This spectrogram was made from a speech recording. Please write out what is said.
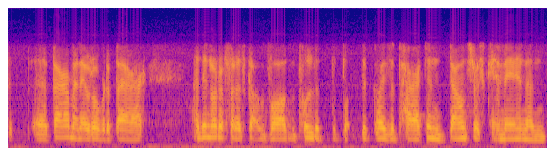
the uh, barman out over the bar, and then other fellas got involved and pulled the, the, the guys apart. And bouncers came in and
